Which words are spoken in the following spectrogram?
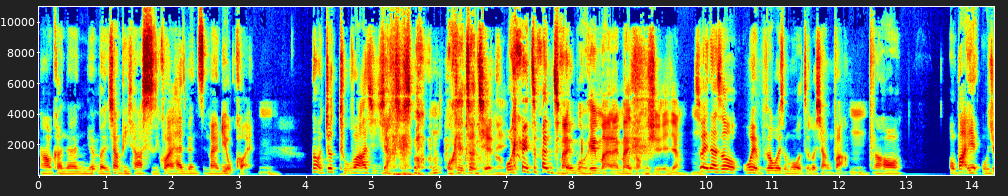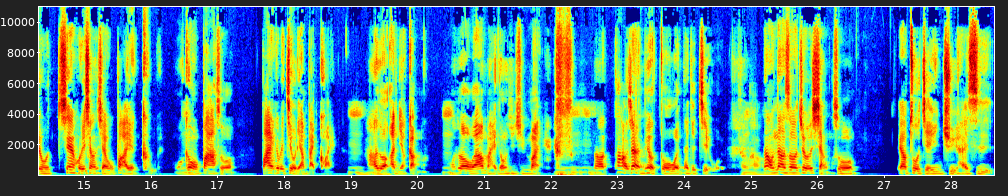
然后可能原本橡皮擦十块，他这边只卖六块，嗯，那我就突发奇想说，嗯，我可以赚钱呢，我可以赚钱，我可以买来卖同学这样。所以那时候我也不知道为什么我有这个想法，嗯，然后我爸也，我觉得我现在回想起来，我爸也很酷，我跟我爸说，爸，你可不可以借我两百块？嗯，他说啊，你要干嘛？我说我要买东西去卖，嗯嗯嗯 然后他好像也没有多问，他就借我。很好。那我那时候就想说，要坐捷运去还是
